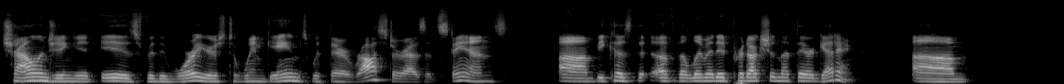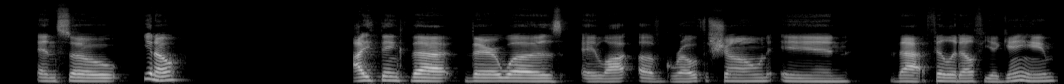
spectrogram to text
challenging it is for the Warriors to win games with their roster as it stands um, because of the limited production that they're getting. Um, and so, you know, I think that there was a lot of growth shown in that Philadelphia game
